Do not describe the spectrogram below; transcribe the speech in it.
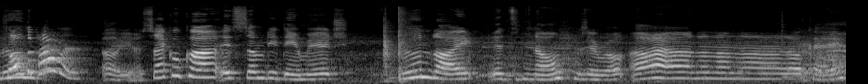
Show the power. Oh yeah, Psycho Cut is 70 damage. Moonlight, it's no, zero. Ah, no, no, no, okay.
